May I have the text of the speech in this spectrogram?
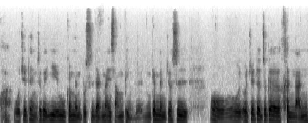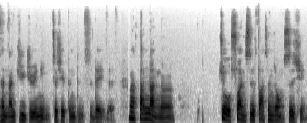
哇，我觉得你这个业务根本不是在卖商品的，你根本就是哦，我我觉得这个很难很难拒绝你这些等等之类的。那当然呢，就算是发生这种事情，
